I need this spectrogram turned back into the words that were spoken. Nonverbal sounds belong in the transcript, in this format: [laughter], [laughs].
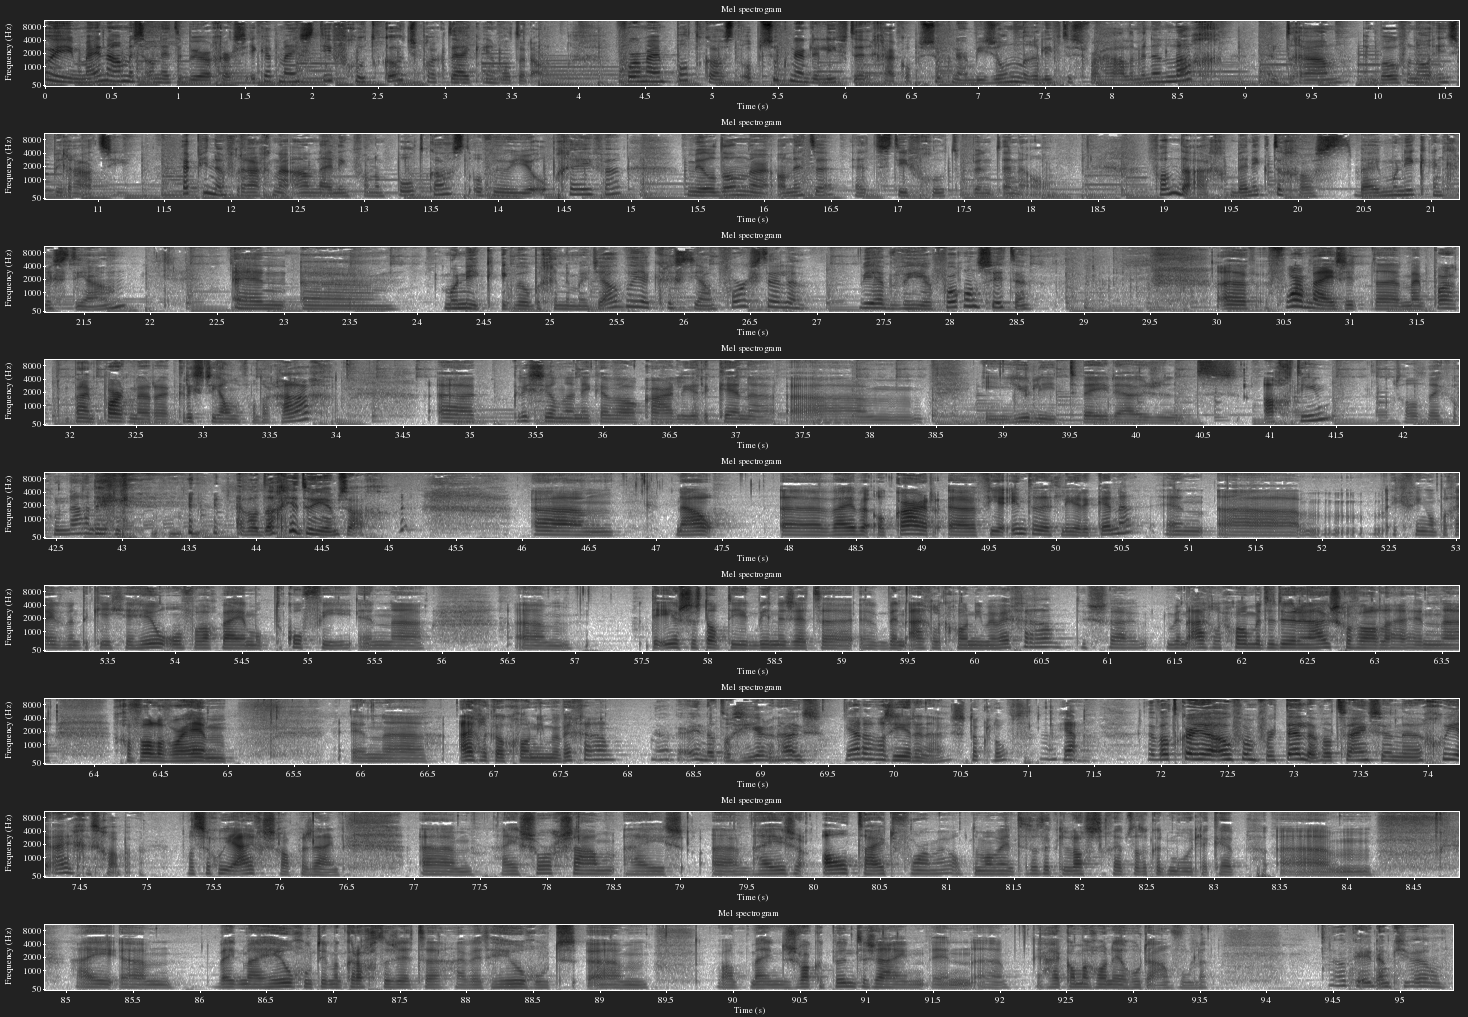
Hoi, mijn naam is Annette Burgers. Ik heb mijn stiefgoed coachpraktijk in Rotterdam. Voor mijn podcast Op zoek naar de liefde ga ik op zoek naar bijzondere liefdesverhalen met een lach, een traan en bovenal inspiratie. Heb je een vraag naar aanleiding van een podcast of wil je je opgeven? Mail dan naar annette.stiefgoed.nl Vandaag ben ik te gast bij Monique en Christian. En uh, Monique, ik wil beginnen met jou. Wil jij Christian voorstellen? Wie hebben we hier voor ons zitten? Uh, voor mij zit uh, mijn, mijn, partner uh, Christian van der Haag. Christian en ik hebben elkaar leren kennen ehm, in juli 2018. Ik zal het even goed nadenken. [laughs] en wat dacht je toen je hem zag? Um, nou, wij hebben elkaar via internet leren kennen. En ehm, ik ging op een gegeven moment een keertje heel onverwacht bij hem op de koffie. En um, de eerste stap die ik binnenzette, ik uh, ben eigenlijk gewoon niet meer weggegaan. Dus uh, ik ben eigenlijk gewoon met de deur in huis gevallen en uh, gevallen voor hem. En eigenlijk ook gewoon niet meer weggegaan. Oké, en dat was hier in huis? Ja, dat was hier in huis, dat klopt. Okay. Ja. En wat kan je over hem vertellen? Wat zijn zijn goede eigenschappen? Wat zijn goede eigenschappen zijn? Um, hij is zorgzaam, hij is, um, hij is er altijd voor me op de momenten dat ik lastig heb, dat ik het moeilijk heb. Um, hij weet mij heel goed in mijn kracht te zetten. Hij weet heel goed um, wat mijn zwakke punten zijn. En uh, ja, hij kan me gewoon heel goed aanvoelen. Oké, okay, dankjewel.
